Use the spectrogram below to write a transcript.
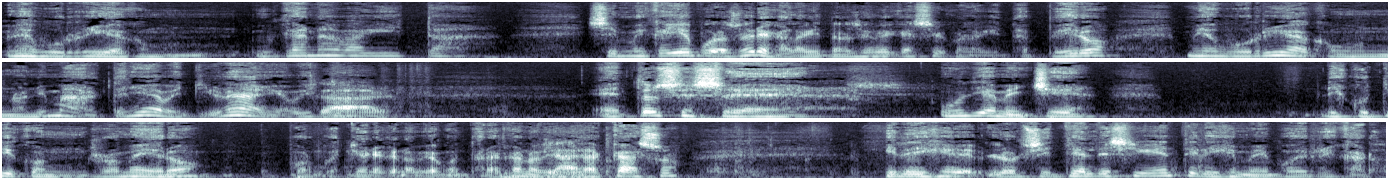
me aburría como un... Ganaba guita, se me caía por las orejas la guita, no sabía qué hacer con la guita, pero me aburría como un animal. Tenía 21 años, ¿viste? Claro. Entonces, eh, un día me eché, discutí con Romero, por cuestiones que no voy a contar acá, no viene Claro. al caso, y le dije, lo cité al día siguiente y le dije, me voy, Ricardo.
